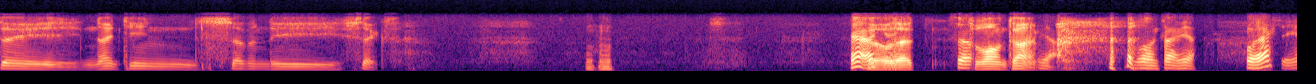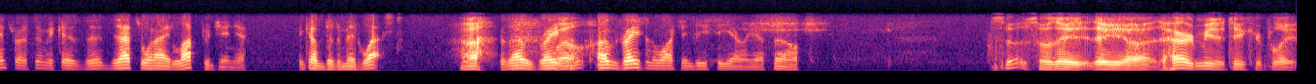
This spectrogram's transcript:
say 1976. Mm-hmm. Yeah, so okay. that, So- that's a long time. Yeah, a long time. Yeah. Well, actually, interesting because that's when I left Virginia to come to the Midwest Ah, because I was raised. well, in, I was raised in the Washington D.C. area, so so so they they uh they hired me to take your place.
